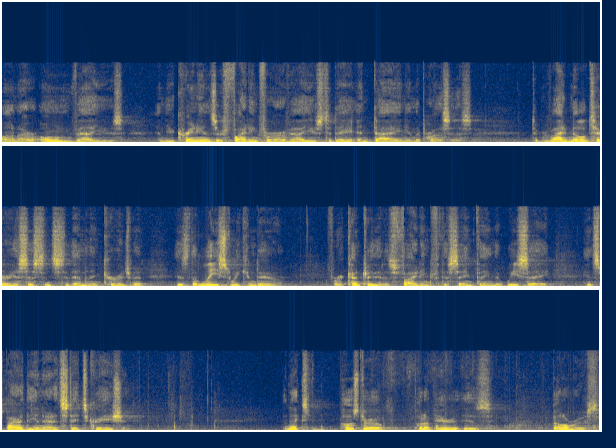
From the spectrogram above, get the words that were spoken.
on our own values, and the Ukrainians are fighting for our values today and dying in the process. To provide military assistance to them and encouragement is the least we can do for a country that is fighting for the same thing that we say inspired the United States creation. The next poster I'll put up here is Belarus.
